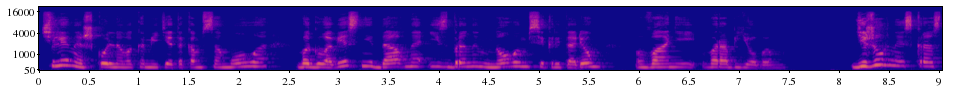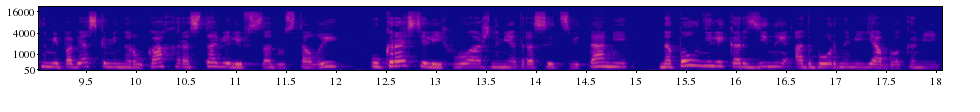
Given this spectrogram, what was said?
члены школьного комитета комсомола во главе с недавно избранным новым секретарем Ваней Воробьевым. Дежурные с красными повязками на руках расставили в саду столы, украсили их влажными от росы цветами, наполнили корзины отборными яблоками.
